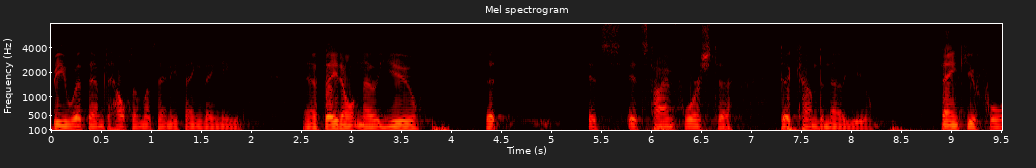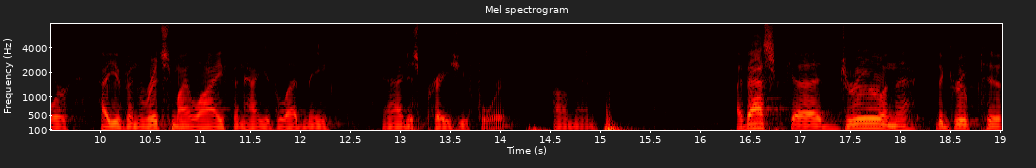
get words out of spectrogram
be with them to help them with anything they need. And if they don't know you, that it's, it's time for us to, to come to know you. Thank you for how you've enriched my life and how you've led me, and I just praise you for it. Amen. I've asked uh, Drew and the, the group to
